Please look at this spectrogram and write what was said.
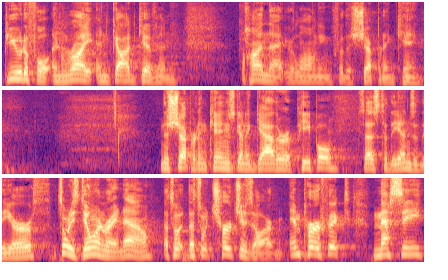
beautiful and right and God given, behind that, you're longing for the shepherding king. And the shepherding king is going to gather a people, says to the ends of the earth. That's what he's doing right now. That's what, that's what churches are imperfect, messy.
